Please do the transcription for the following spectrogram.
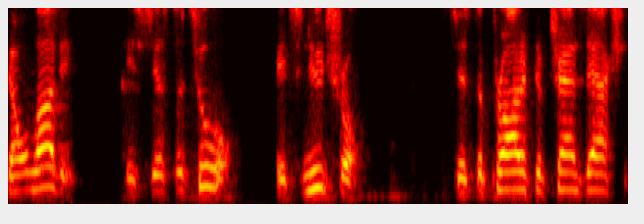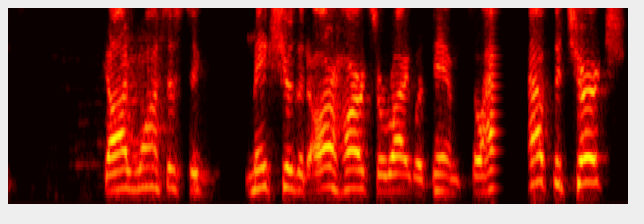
Don't love it. It's just a tool, it's neutral, it's just a product of transactions. God wants us to make sure that our hearts are right with Him. So, half the church,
